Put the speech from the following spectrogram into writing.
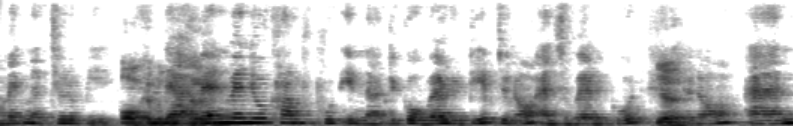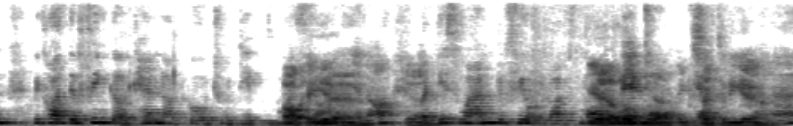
a magnet therapy. Okay, magnet Yeah, therapy. when when you come to put in, uh, they go very deep, you know, and it's very good, Yeah. you know, and because the finger cannot go too deep, muscle, Okay, yeah, you know, yeah. but this one you feel a lot more Yeah, a lot better. more. Exactly. Yeah. Uh-huh.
